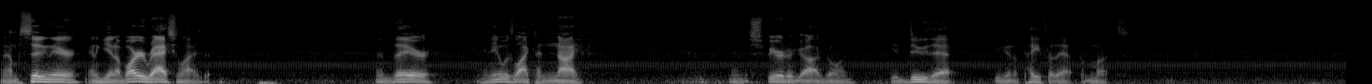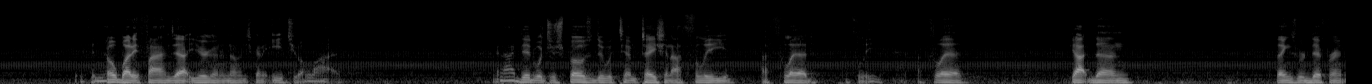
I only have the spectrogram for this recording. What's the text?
And I'm sitting there, and again, I've already rationalized it. I'm there, and it was like a knife. And the Spirit of God going, You do that, you're going to pay for that for months. If nobody finds out, you're going to know it's going to eat you alive. And I did what you're supposed to do with temptation. I fled. I fled. I fled. I fled. Got done. Things were different.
